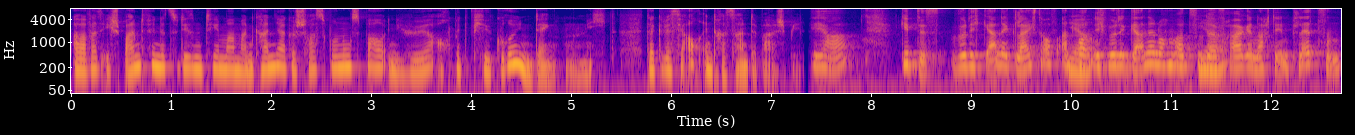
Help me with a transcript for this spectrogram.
Aber was ich spannend finde zu diesem Thema, man kann ja Geschosswohnungsbau in die Höhe auch mit viel Grün denken, nicht? Da gibt es ja auch interessante Beispiele. Ja, gibt es. Würde ich gerne gleich darauf antworten. Ja. Ich würde gerne noch mal zu ja. der Frage nach den Plätzen.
